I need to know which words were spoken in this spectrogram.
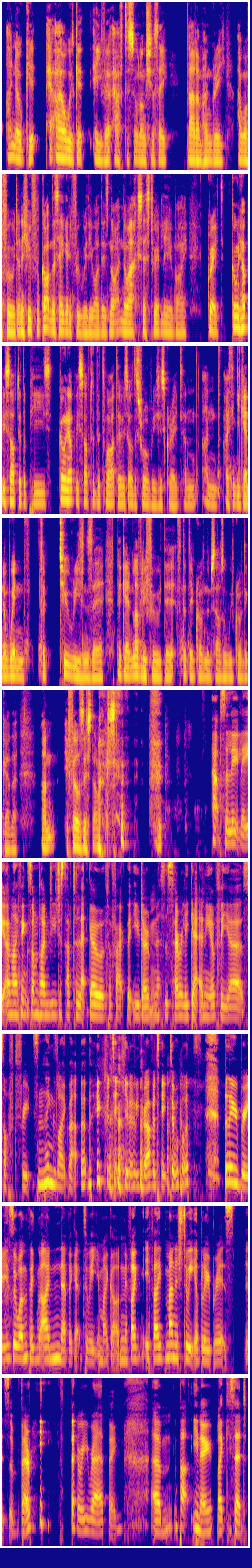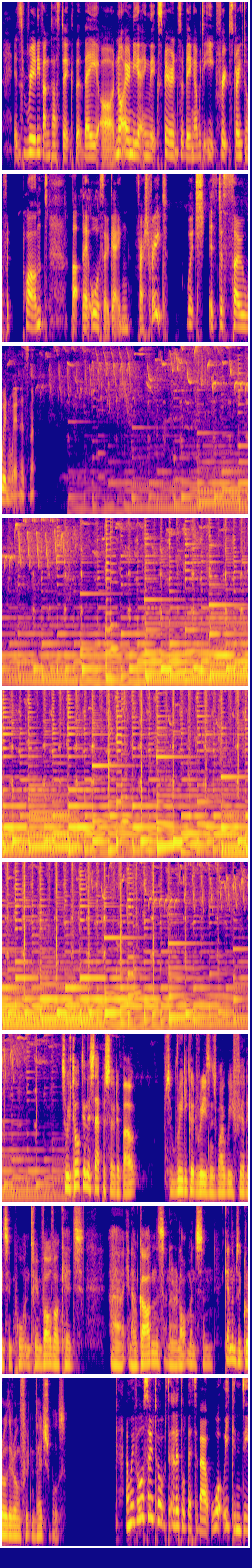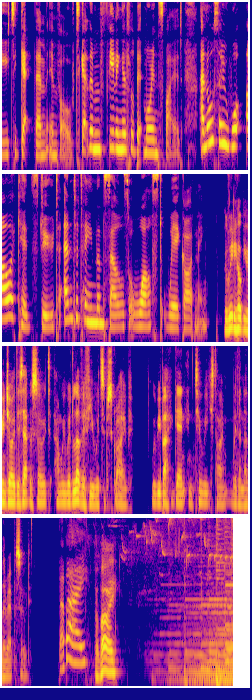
I know I always get Ava after so long, she'll say, Dad, I'm hungry. I want food. And if you've forgotten to take any food with you or there's not no access to it nearby, great. Go and help yourself to the peas. Go and help yourself to the tomatoes or the strawberries. It's great. And and I think you're getting a win for two reasons there. They're getting lovely food that they've grown themselves or we've grown together. And it fills their stomachs. Absolutely. And I think sometimes you just have to let go of the fact that you don't necessarily get any of the uh, soft fruits and things like that that they particularly gravitate towards. Blueberries are one thing that I never get to eat in my garden. If I if I manage to eat a blueberry, it's it's a very very rare thing. Um, but you know, like you said, it's really fantastic that they are not only getting the experience of being able to eat fruit straight off a plant, but they're also getting fresh fruit which is just so win win, isn't it? So, we've talked in this episode about some really good reasons why we feel it's important to involve our kids uh, in our gardens and our allotments and get them to grow their own fruit and vegetables. And we've also talked a little bit about what we can do to get them involved, to get them feeling a little bit more inspired, and also what our kids do to entertain themselves whilst we're gardening. We really hope you enjoyed this episode, and we would love if you would subscribe. We'll be back again in two weeks' time with another episode. Bye bye. Bye bye.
